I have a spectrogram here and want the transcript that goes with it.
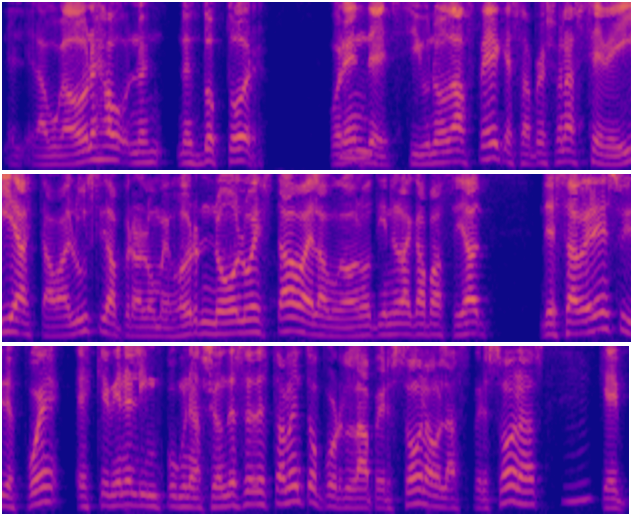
el, el abogado no es, no es- no es doctor. Por ende, si uno da fe que esa persona se veía, estaba lúcida, pero a lo mejor no lo estaba, el abogado no tiene la capacidad de saber eso y después es que viene la impugnación de ese testamento por la persona o las personas que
